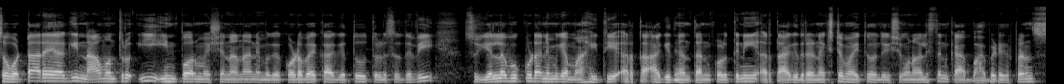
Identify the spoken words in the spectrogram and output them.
ಸೊ ಒಟ್ಟಾರೆಯಾಗಿ ನಾವಂತರೂ ಈ ಇನ್ಫಾರ್ಮೇಷನನ್ನು ನಿಮಗೆ ಕೊಡಬೇಕಾಗಿತ್ತು, ತಿಳಿಸಿದ್ವಿ. ಸೊ ಎಲ್ಲವೂ ಕೂಡ ನಿಮಗೆ ಮಾಹಿತಿ ಅರ್ಥ ಆಗಿದೆ ಅಂತ ಅಂದ್ಕೊಳ್ತೀನಿ ಅರ್ಥ ಆಗಿದ್ರೆ ನೆಕ್ಸ್ಟ್ ಮಾಹಿತಿ ಒಂದು ಸಿಗೋಣ ಅಲಿಸ್ತೀನಿ ಕ್ಯಾಬ್ ಬಾಬಿಡಿ ಫ್ರೆಂಡ್ಸ್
